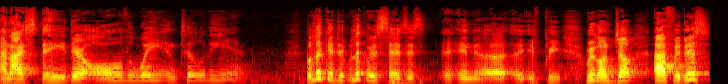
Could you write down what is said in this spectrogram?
And I stayed there all the way until the end. But look at look what it says. This in uh, if we, we're going to jump after this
